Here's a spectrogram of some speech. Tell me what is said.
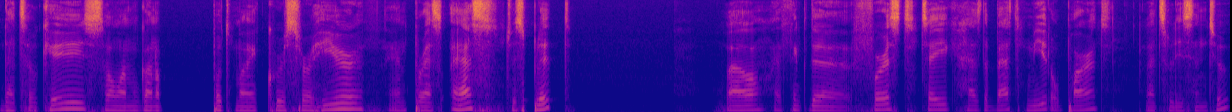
That's okay, so I'm gonna put my cursor here and press S to split. Well, I think the first take has the best middle part. Let's listen to.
